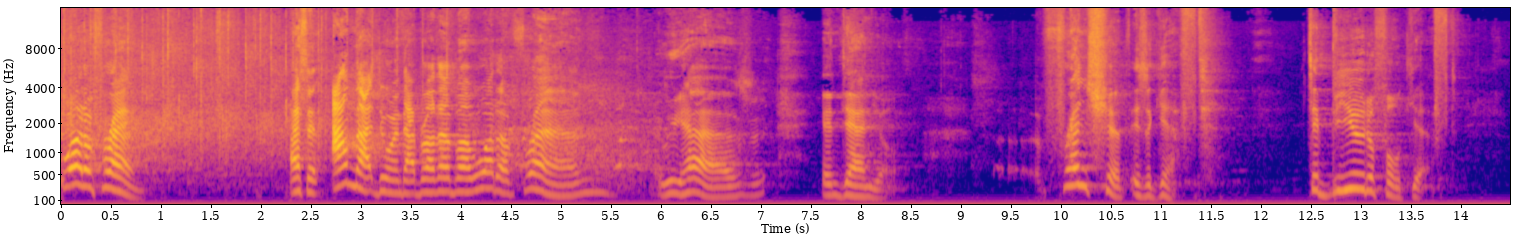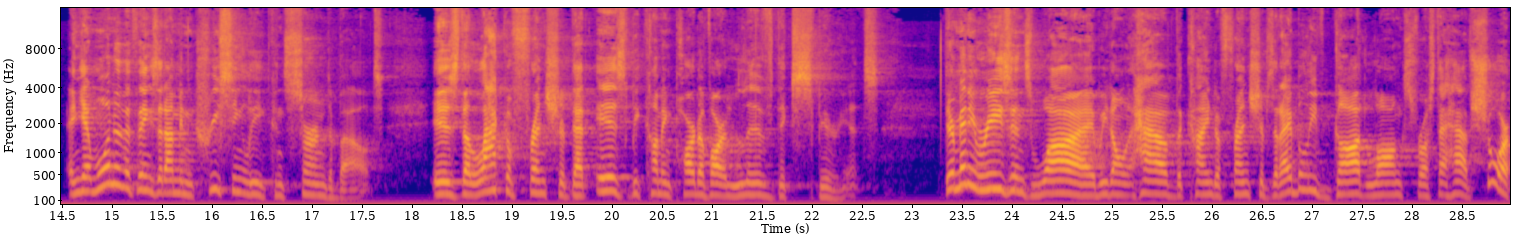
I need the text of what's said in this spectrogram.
what a friend. I said, I'm not doing that, brother, but what a friend we have in Daniel. Friendship is a gift, it's a beautiful gift. And yet, one of the things that I'm increasingly concerned about is the lack of friendship that is becoming part of our lived experience. There are many reasons why we don't have the kind of friendships that I believe God longs for us to have. Sure,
